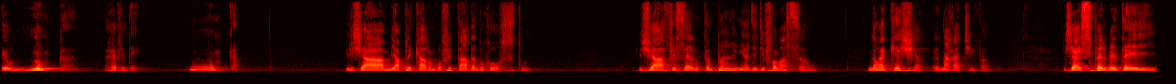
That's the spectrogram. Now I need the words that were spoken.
eu nunca revidei. Nunca. Já me aplicaram bofetada no rosto, já fizeram campanha de difamação. Não é queixa, é narrativa. Já experimentei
